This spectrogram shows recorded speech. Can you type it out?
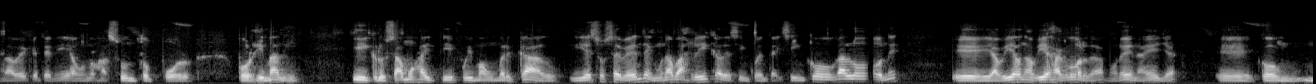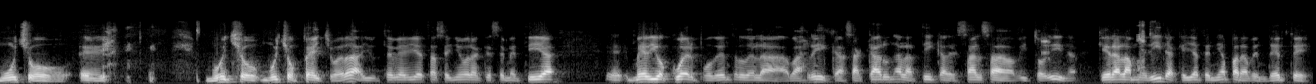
una vez que tenía unos asuntos por, por y cruzamos Haití, fuimos a un mercado y eso se vende en una barrica de 55 galones. Eh, había una vieja gorda, morena ella, eh, con mucho, eh, mucho, mucho pecho, ¿verdad? Y usted veía a esta señora que se metía eh, medio cuerpo dentro de la barrica, sacar una latica de salsa vitorina, que era la medida que ella tenía para venderte,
